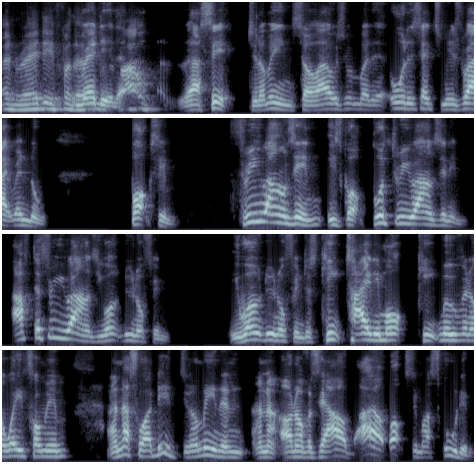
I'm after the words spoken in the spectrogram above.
and ready for the ready. For the battle. That's it. Do you know what I mean? So I always remember that all they said to me is, right, Rendall, box him. Three rounds in, he's got good three rounds in him. After three rounds, he won't do nothing. He won't do nothing. Just keep tying him up, keep moving away from him. And that's what I did. you know what I mean? And and, and obviously, I, I outboxed him. I schooled him.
